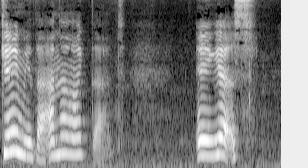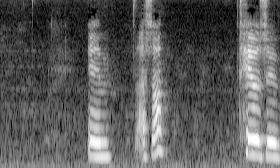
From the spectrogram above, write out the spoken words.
scaring me! That I'm not like that. And yes, and that's all. Tales of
